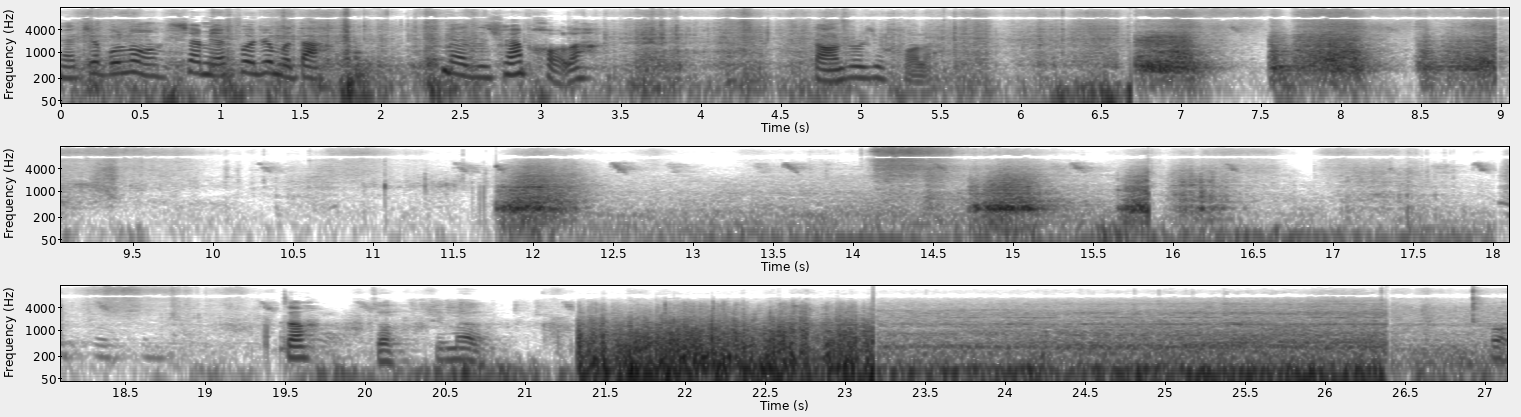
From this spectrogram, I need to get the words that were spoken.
看这不弄，下面缝这么大，麦子全跑了，挡住就好了。走。走，去卖了。好，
